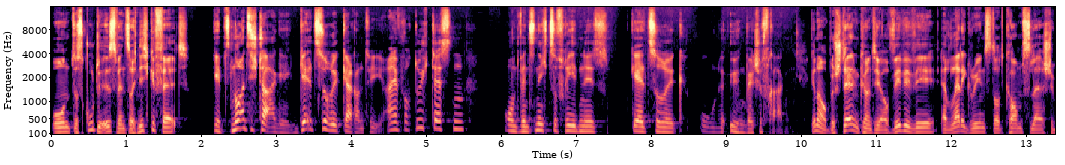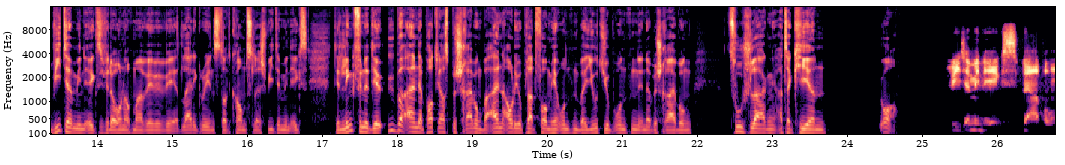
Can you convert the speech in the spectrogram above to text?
Und das Gute ist, wenn es euch nicht gefällt, Gibt's 90 Tage Geld zurück Garantie. Einfach durchtesten und wenn es nicht zufrieden ist, Geld zurück ohne irgendwelche Fragen. genau, bestellen könnt ihr auf www.athleticgreens.com slash vitaminx. Ich wiederhole nochmal www.athleticgreens.com slash vitaminx. Den Link findet ihr überall in der Podcast-Beschreibung, bei allen Audioplattformen hier unten, bei YouTube unten in der Beschreibung. Zuschlagen, attackieren. Ja, Vitamin X Werbung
